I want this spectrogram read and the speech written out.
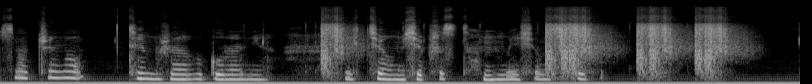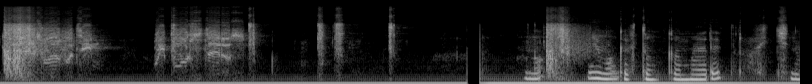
Znaczy no tym, że w ogóle nie, nie chciało mi się przez ten miesiąc. No, nie mogę w tą kamerę trafić, no.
